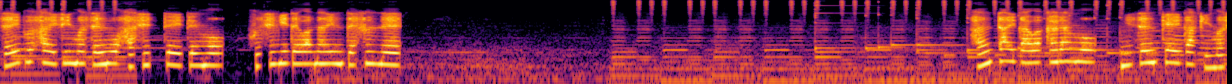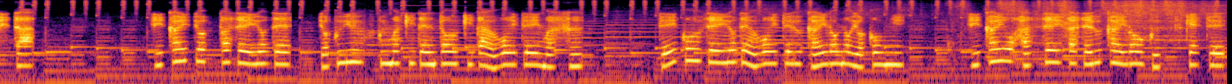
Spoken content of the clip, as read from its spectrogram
西武拝島線を走っていても、不思議ではないんですね。反対側からも、2000系が来ました。次回直波制御で、直流腹巻電動機が動いています。抵抗制御で動いてる回路の横に、磁界を発生させる回路をくっつけて、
